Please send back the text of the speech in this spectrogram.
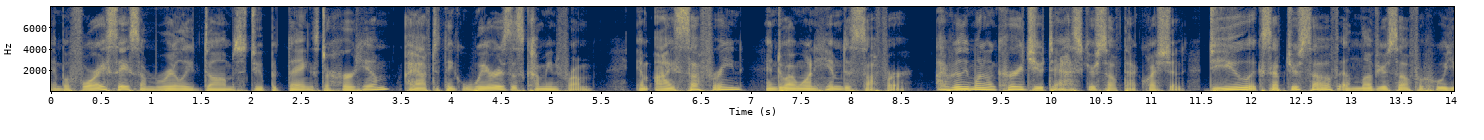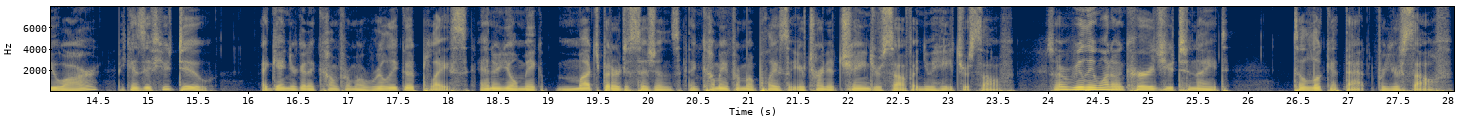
And before I say some really dumb, stupid things to hurt him, I have to think where is this coming from? Am I suffering? And do I want him to suffer? I really want to encourage you to ask yourself that question Do you accept yourself and love yourself for who you are? Because if you do, again, you're going to come from a really good place and you'll make much better decisions than coming from a place that you're trying to change yourself and you hate yourself. So I really want to encourage you tonight to look at that for yourself,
